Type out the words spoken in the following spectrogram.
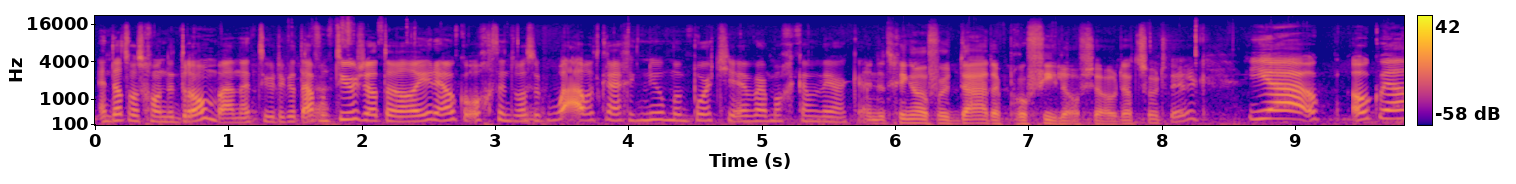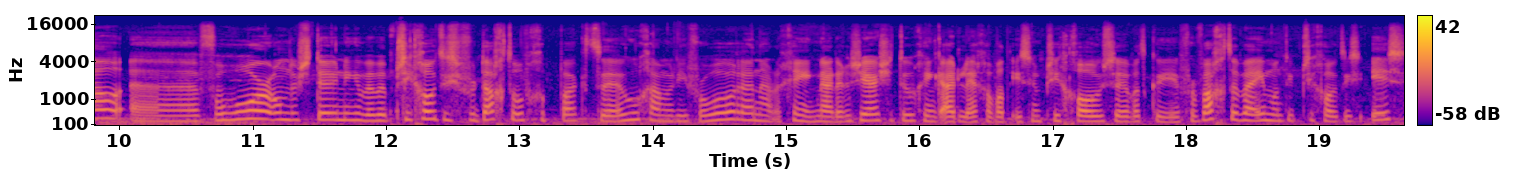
En dat was gewoon de droombaan natuurlijk. Dat avontuur zat er al in. Elke ochtend was het, wauw, wat krijg ik nu op mijn bordje? Waar mag ik aan werken? En het ging over daderprofielen of zo, dat soort werk? Ja, ook, wel. Eh, verhoorondersteuningen. We hebben psychotische verdachten opgepakt. Eh, hoe gaan we die verhoren? Nou, dan ging ik naar de recherche toe. Ging ik uitleggen wat is een psychose? Wat kun je verwachten bij iemand die psychotisch is?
